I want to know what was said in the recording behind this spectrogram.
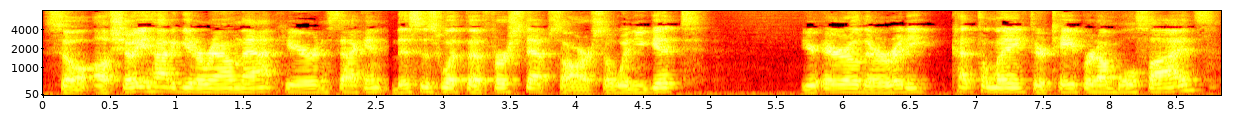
So I'll show you how to get around that here in a second. This is what the first steps are. So when you get your arrow, they're already cut to length, they're tapered on both sides.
